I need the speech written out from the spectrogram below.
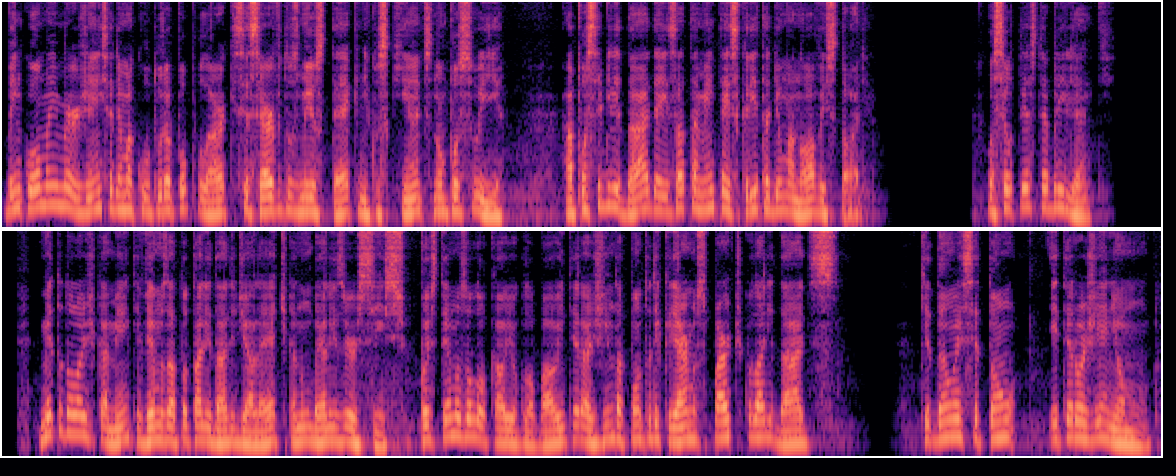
bem como a emergência de uma cultura popular que se serve dos meios técnicos que antes não possuía. A possibilidade é exatamente a escrita de uma nova história. O seu texto é brilhante. Metodologicamente, vemos a totalidade dialética num belo exercício, pois temos o local e o global interagindo a ponto de criarmos particularidades que dão esse tom heterogêneo ao mundo.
